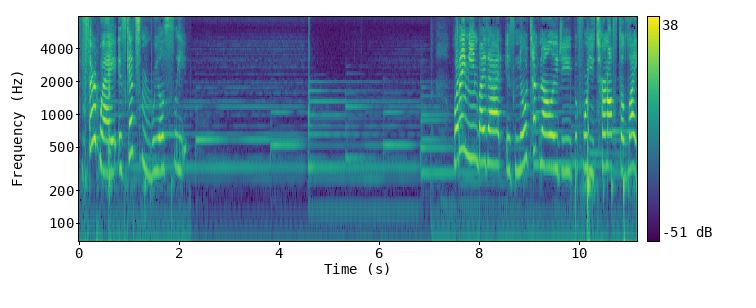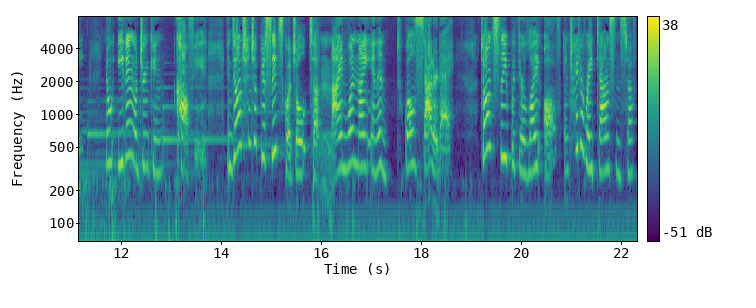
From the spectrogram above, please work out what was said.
The third way is get some real sleep. What I mean by that is no technology before you turn off the light, no eating or drinking coffee, and don't change up your sleep schedule to 9 one night and then 12 Saturday. Don't sleep with your light off and try to write down some stuff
